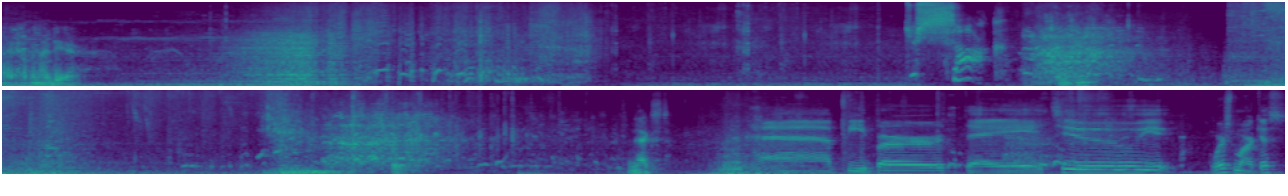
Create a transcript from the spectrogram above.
I have an idea. You suck. Next. Happy birthday to you. Where's Marcus?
